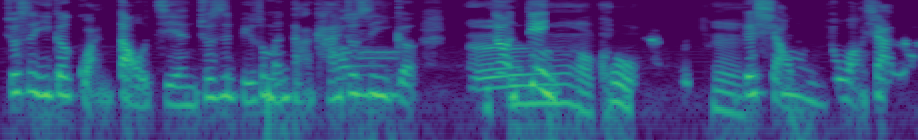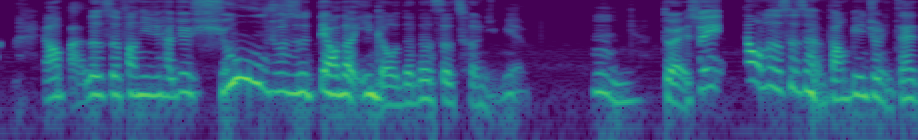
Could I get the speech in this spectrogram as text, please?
就是一个管道间，就是比如说门打开，就是一个像电影嗯，好酷，一嗯个小门嗯就往下拉，然后把垃圾放进去，它就咻就是掉到一楼的垃圾车里面。嗯，对，所以倒垃圾是很方便，就你在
